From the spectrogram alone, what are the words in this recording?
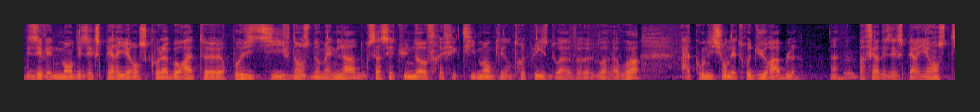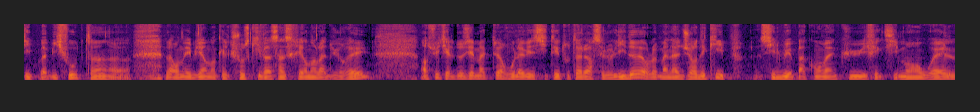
événements, des expériences collaborateurs positives dans ce domaine-là. Donc ça c'est une offre effectivement que les entreprises doivent, doivent avoir, à condition d'être durable. Hein, pas faire des expériences type baby-foot. Hein, euh, là, on est bien dans quelque chose qui va s'inscrire dans la durée. Ensuite, il y a le deuxième acteur, vous l'avez cité tout à l'heure, c'est le leader, le manager d'équipe. Si lui n'est pas convaincu, effectivement, ou elle,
